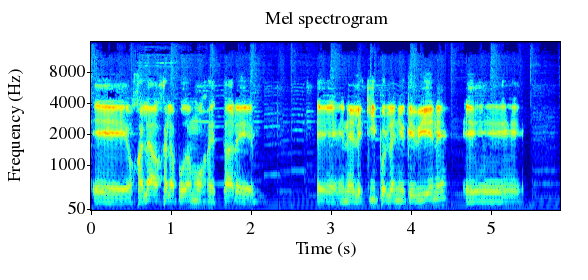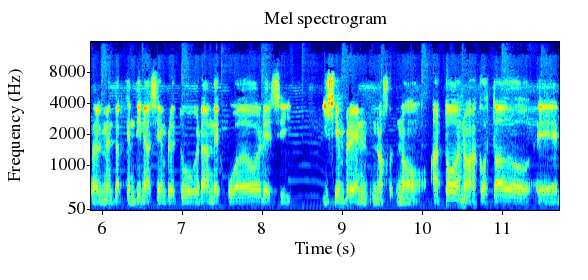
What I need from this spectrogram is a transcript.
eh, ojalá, ojalá podamos estar eh, en el equipo el año que viene. realmente Argentina siempre tuvo grandes jugadores y, y siempre nos, no, a todos nos ha costado eh,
